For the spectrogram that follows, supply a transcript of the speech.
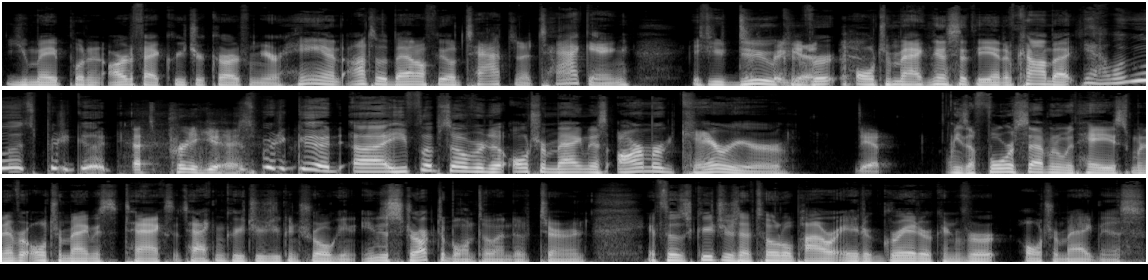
you may put an artifact creature card from your hand onto the battlefield tapped and attacking. If you do pretty good. convert Ultra Magnus at the end of combat, yeah, well, ooh, that's pretty good. That's pretty That's good. pretty good. Uh, he flips over to Ultra Magnus Armored Carrier. Yep. He's a 4 7 with haste. Whenever Ultra Magnus attacks, attacking creatures you control gain indestructible until end of turn. If those creatures have total power 8 or greater, convert Ultra Magnus.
